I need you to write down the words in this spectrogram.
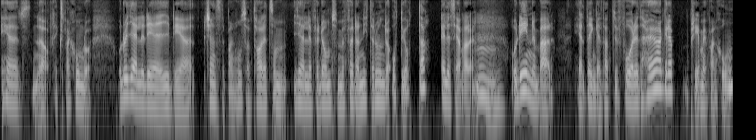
är ja, flexpension då. Och då gäller det i det tjänstepensionsavtalet som gäller för de som är födda 1988 eller senare. Mm. Och det innebär helt enkelt att du får en högre premiepension.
